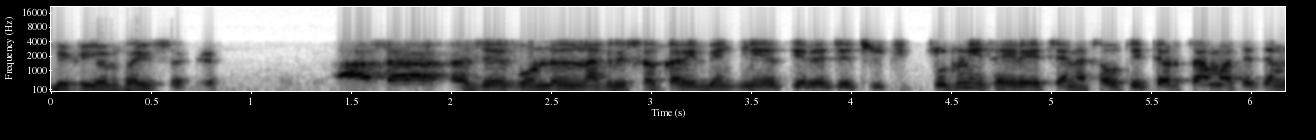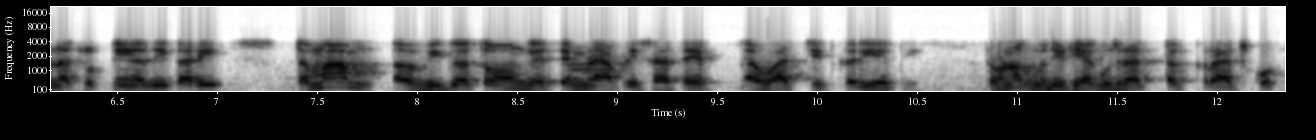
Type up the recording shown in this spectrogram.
ડિક્લેર થઈ શકે. આશા જે ગોંડલ નાગરિક સહકારી બેંકની અત્યારે જે ચૂંટણી થઈ રહી છે અને સૌથી ચર્ચામાં છે તેમના ચૂંટણી અધિકારી તમામ વિગતો અંગે તેમણે આપણી સાથે વાતચીત કરી હતી. રોનક મજીઠિયા ગુજરાત તક રાજકોટ.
